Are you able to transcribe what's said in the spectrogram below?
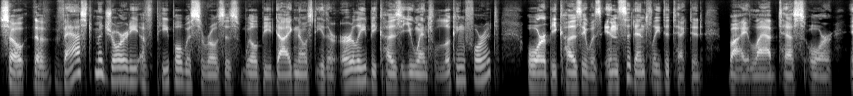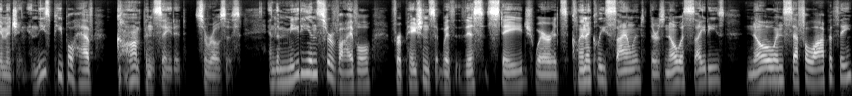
So, the vast majority of people with cirrhosis will be diagnosed either early because you went looking for it or because it was incidentally detected by lab tests or imaging. And these people have compensated cirrhosis. And the median survival for patients with this stage, where it's clinically silent, there's no ascites, no encephalopathy,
